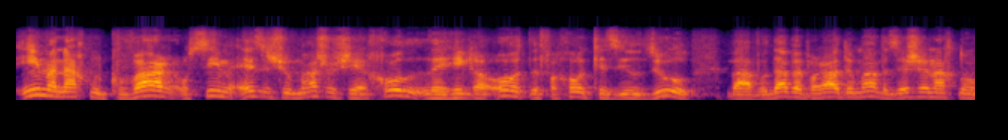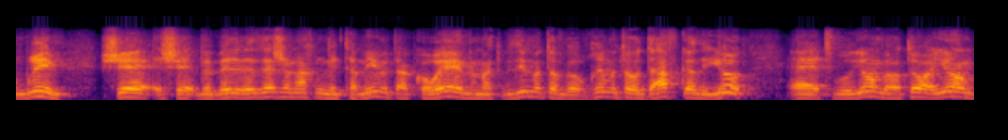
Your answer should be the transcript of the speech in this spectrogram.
אם אנחנו כבר עושים איזשהו משהו שיכול להיראות לפחות כזלזול בעבודה בפרה אדומה, בזה שאנחנו אומרים, ש, ש, ובזה שאנחנו מטמאים את הכהן ומטבילים אותו והופכים אותו דווקא להיות uh, טבול יום באותו היום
